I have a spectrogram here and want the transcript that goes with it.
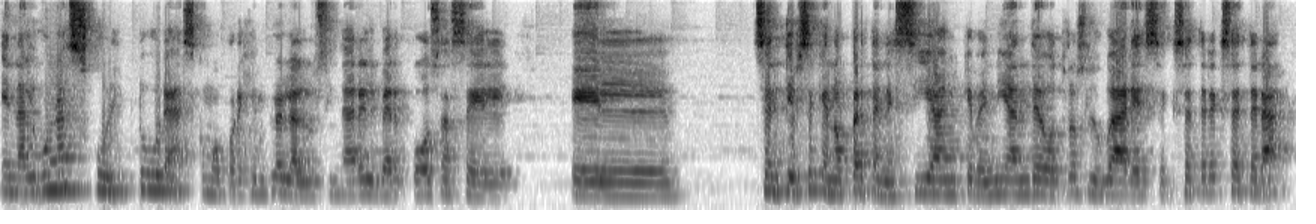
en algunas culturas, como por ejemplo el alucinar, el ver cosas, el, sentirse que no pertenecían, que venían de otros lugares, etcétera, etcétera,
